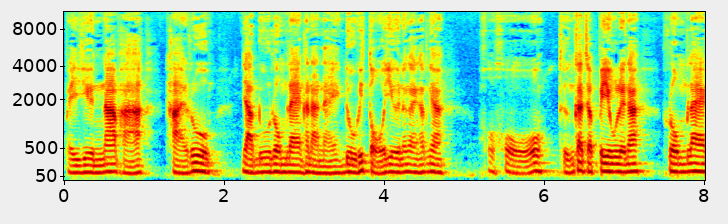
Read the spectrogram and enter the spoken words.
ไปยืนหน้าผาถ่ายรูป อยากดูลมแรงขนาดไหน ดูพี่โตยืนแล้วกันครับเนี่ยโอ้โห ถึงกับจะปิวเลยนะลมแรง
